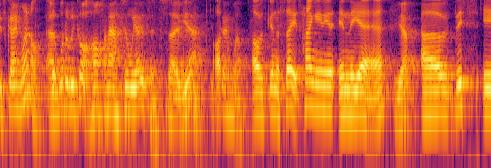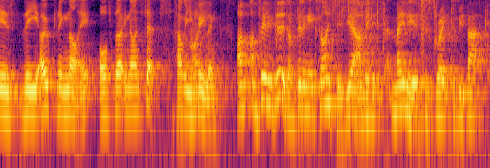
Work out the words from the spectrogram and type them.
It's going well. So what have we got? Half an hour till we open. So yeah, it's going well. I was going to say, it's hanging in in the air. Yeah. Uh, this is the opening night of 39 Steps. How That's are you right. feeling? I'm, I'm feeling good. I'm feeling excited. Yeah, I mean, it, mainly it's just great to be back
